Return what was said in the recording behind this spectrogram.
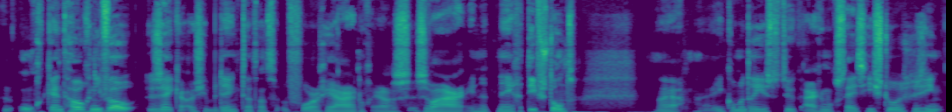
Een ongekend hoog niveau, zeker als je bedenkt dat dat vorig jaar nog ergens zwaar in het negatief stond. Nou ja, 1,3 is natuurlijk eigenlijk nog steeds historisch gezien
